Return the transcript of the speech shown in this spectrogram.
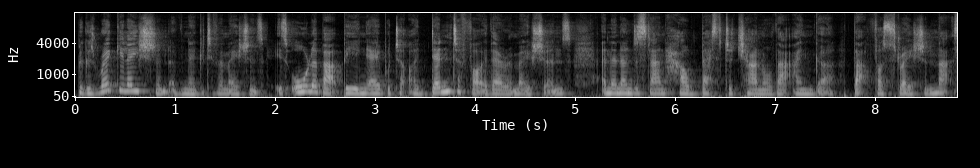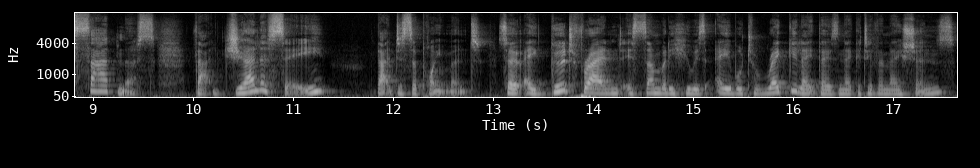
because regulation of negative emotions is all about being able to identify their emotions and then understand how best to channel that anger, that frustration, that sadness, that jealousy, that disappointment. So, a good friend is somebody who is able to regulate those negative emotions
